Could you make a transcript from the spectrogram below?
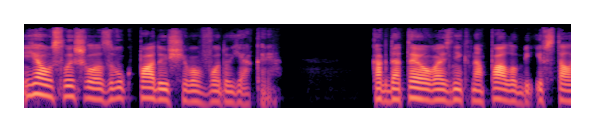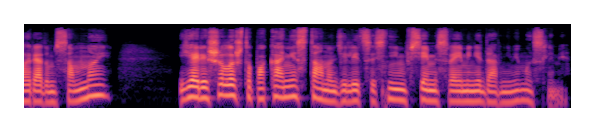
я услышала звук падающего в воду якоря. Когда Тео возник на палубе и встал рядом со мной, я решила, что пока не стану делиться с ним всеми своими недавними мыслями.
